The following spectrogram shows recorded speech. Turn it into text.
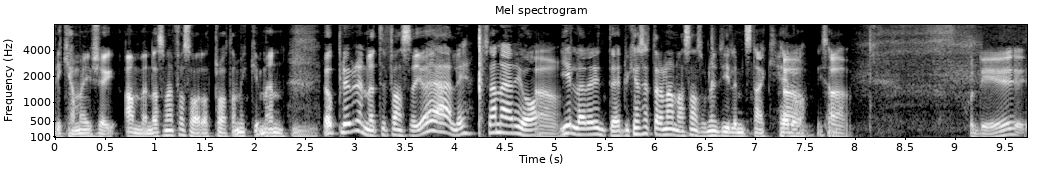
Det kan man ju för sig använda som en fasad att prata mycket men jag upplevde ändå att det fanns, jag är ärlig, sen är det jag, Mm. Ja. gillar det inte, du kan sätta den annanstans om du inte gillar mitt snack, hej då. Ja, liksom. Och det,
